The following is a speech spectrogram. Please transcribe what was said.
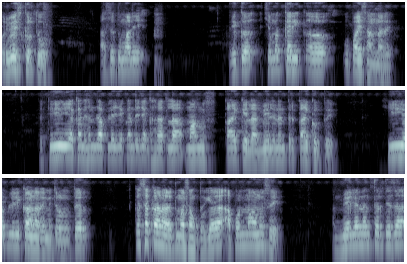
प्रवेश करतो. असं तुम्हाला एक चमत्कारिक उपाय सांगणार आहे. तर ती एखाद्या समजा आपल्या एखाद्याच्या घरातला माणूस काय केला मेल्यानंतर काय करतोय ही आपल्याला कळणार आहे मित्रांनो. तर कसं कळणार आहे तुम्हाला सांगतो की आपण माणूस आहे आणि मेल्यानंतर त्याचा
